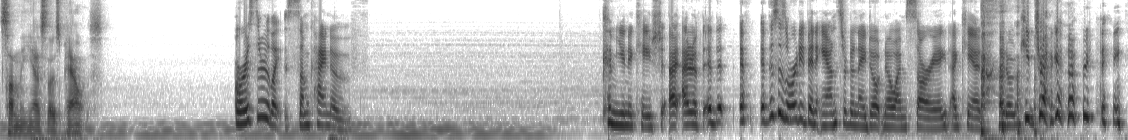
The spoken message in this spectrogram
suddenly he has those powers. Or is there like some kind of communication. I, I don't know if, if if this has already been answered and I don't know. I'm sorry. I, I can't. I don't keep track of everything.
